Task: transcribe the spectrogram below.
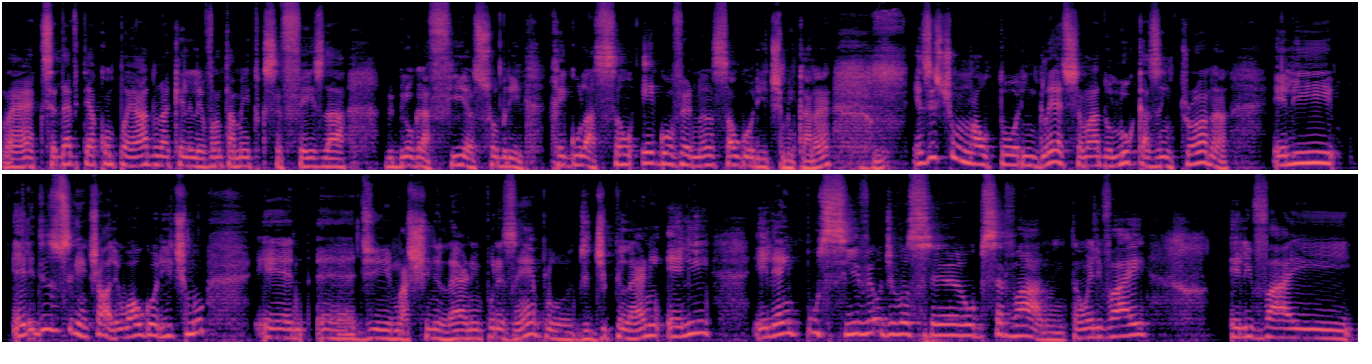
Né, que você deve ter acompanhado naquele levantamento que você fez da bibliografia sobre regulação e governança algorítmica, né? Uhum. Existe um autor inglês chamado Lucas Introna, ele ele diz o seguinte: olha, o algoritmo é, é, de machine learning, por exemplo, de deep learning, ele, ele é impossível de você observá-lo. Então ele vai ele vai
